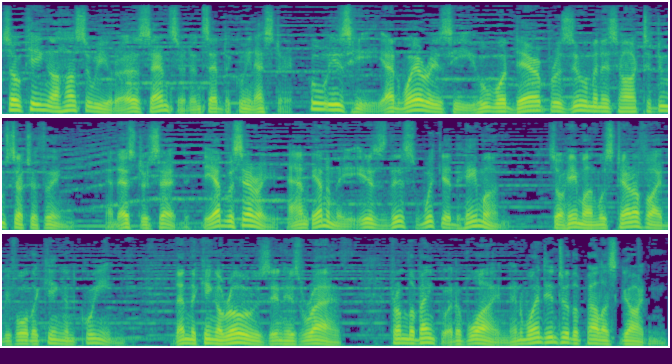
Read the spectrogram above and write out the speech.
So King Ahasuerus answered and said to Queen Esther, Who is he, and where is he, who would dare presume in his heart to do such a thing? And Esther said, The adversary and enemy is this wicked Haman. So Haman was terrified before the king and queen. Then the king arose in his wrath from the banquet of wine, and went into the palace garden.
